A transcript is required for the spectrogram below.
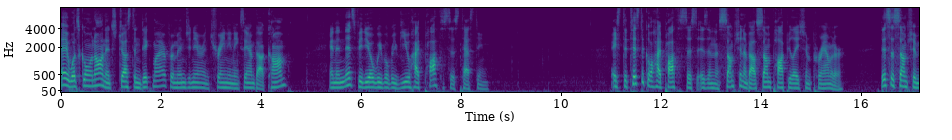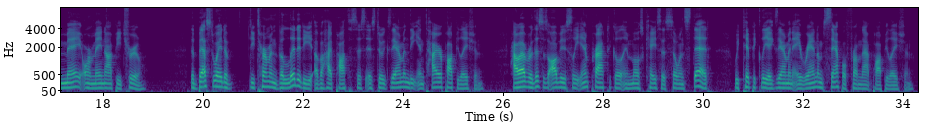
Hey, what's going on? It's Justin Dickmeyer from engineeringtrainingexam.com and in this video we will review hypothesis testing. A statistical hypothesis is an assumption about some population parameter. This assumption may or may not be true. The best way to determine validity of a hypothesis is to examine the entire population. However, this is obviously impractical in most cases, so instead, we typically examine a random sample from that population.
